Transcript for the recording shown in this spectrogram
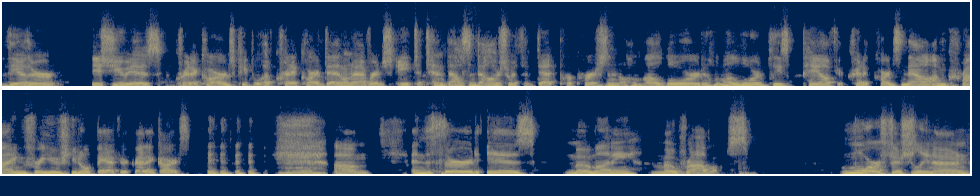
the other issue is credit cards. People have credit card debt on average eight to ten thousand dollars worth of debt per person. Oh my lord! Oh my lord! Please pay off your credit cards now. I'm crying for you if you don't pay off your credit cards. um, and the third is mo money, mo problems more officially known,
